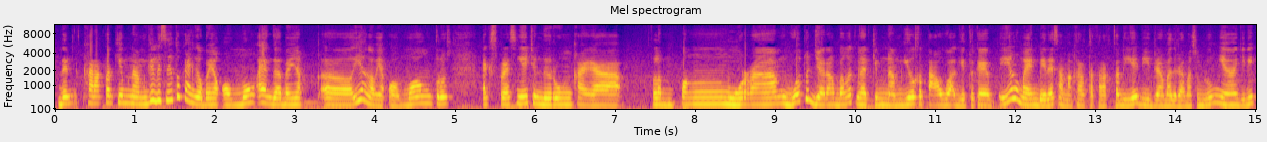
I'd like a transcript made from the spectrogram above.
Dan karakter Kim Namgil di sini tuh kayak nggak banyak omong eh nggak banyak uh, ya nggak banyak omong. Terus ekspresinya cenderung kayak lempeng muram. Gue tuh jarang banget ngeliat Kim Namgil ketawa gitu. Kayak iya lumayan beda sama karakter-karakter dia di drama-drama sebelumnya. Jadi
